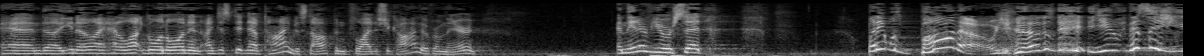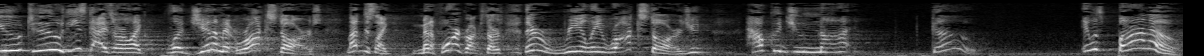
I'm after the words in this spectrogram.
and uh, you know, I had a lot going on, and I just didn't have time to stop and fly to Chicago from there." And, and the interviewer said, but it was Bono, you know. This, you, this is U2. These guys are like legitimate rock stars, not just like metaphoric rock stars. They're really rock stars. You, how could you not go? It was Bono.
